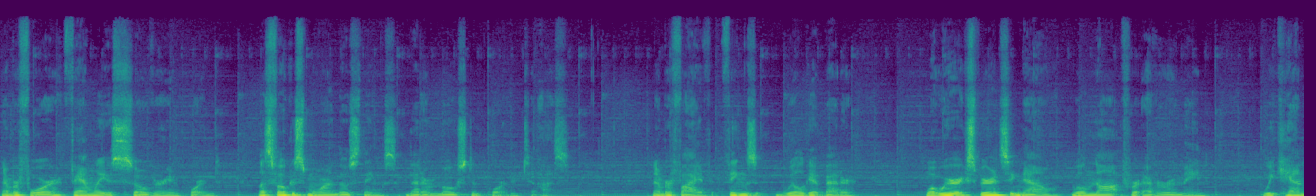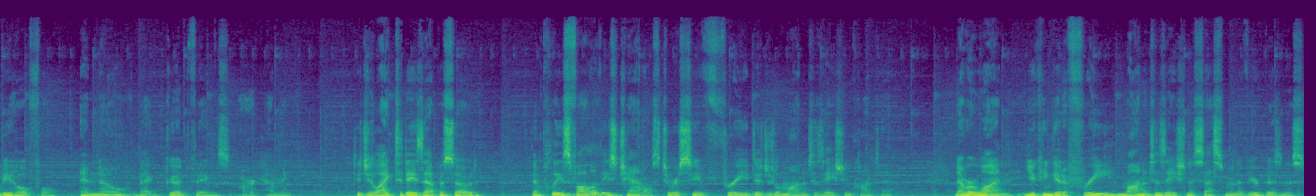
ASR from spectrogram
Number four, family is so very important. Let's focus more on those things that are most important to us. Number five, things will get better. What we're experiencing now will not forever remain. We can be hopeful and know that good things are coming. Did you like today's episode? Then please follow these channels to receive free digital monetization content. Number one, you can get a free monetization assessment of your business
